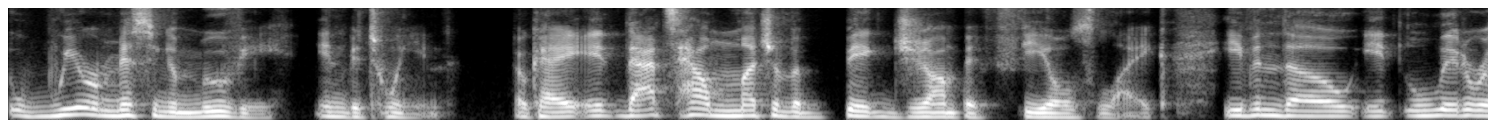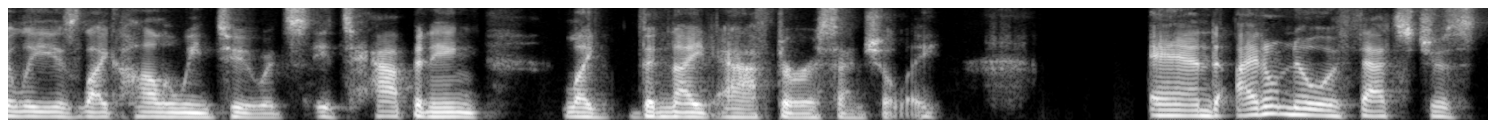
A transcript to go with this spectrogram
we are missing a movie in between. Okay, it, that's how much of a big jump it feels like, even though it literally is like Halloween 2. It's it's happening like the night after, essentially. And I don't know if that's just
